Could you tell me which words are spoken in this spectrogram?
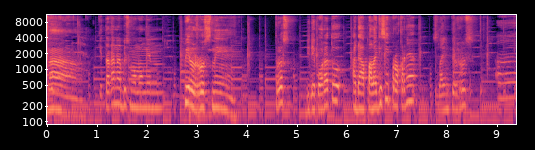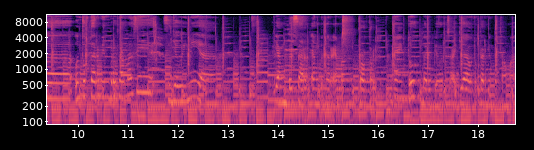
Nah, kita kan habis ngomongin Pilrus nih. Terus di Depora tuh ada apa lagi sih prokernya selain Pilrus? Eh, untuk termin pertama sih sejauh ini ya yang besar yang benar emang prokernya itu baru Pilrus aja untuk termin pertama.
